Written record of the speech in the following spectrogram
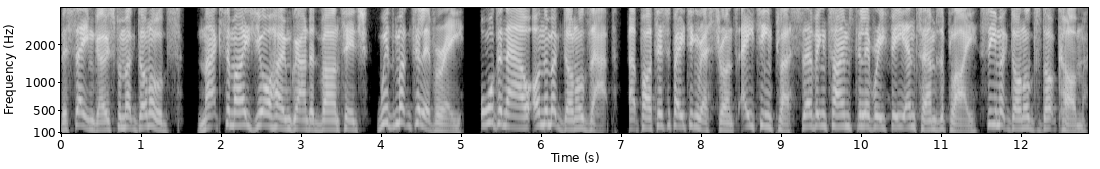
The same goes for McDonald's. Maximize your home ground advantage with McDelivery. Order now on the McDonald's app. At participating restaurants, 18 plus serving times, delivery fee, and terms apply. See McDonald's.com.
